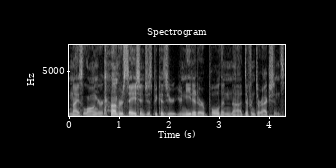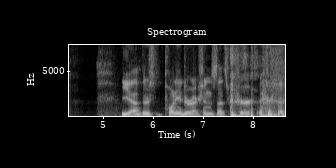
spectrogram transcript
nice longer conversation just because you're you're needed or pulled in uh, different directions. Yeah, there's plenty of directions, that's for sure.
